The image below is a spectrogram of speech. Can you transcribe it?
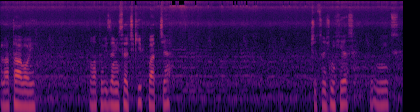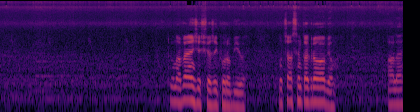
latało i o tu widzę miseczki, wkładcie. Czy coś w nich jest? Tu nic. Tu na węzie świeżej porobiły. No czasem tak robią, ale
